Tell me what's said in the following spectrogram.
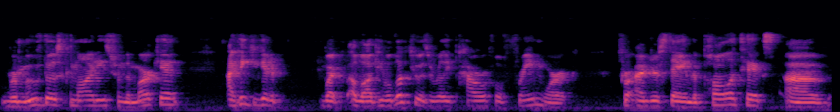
remove those commodities from the market, I think you get a, what a lot of people look to as a really powerful framework for understanding the politics of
